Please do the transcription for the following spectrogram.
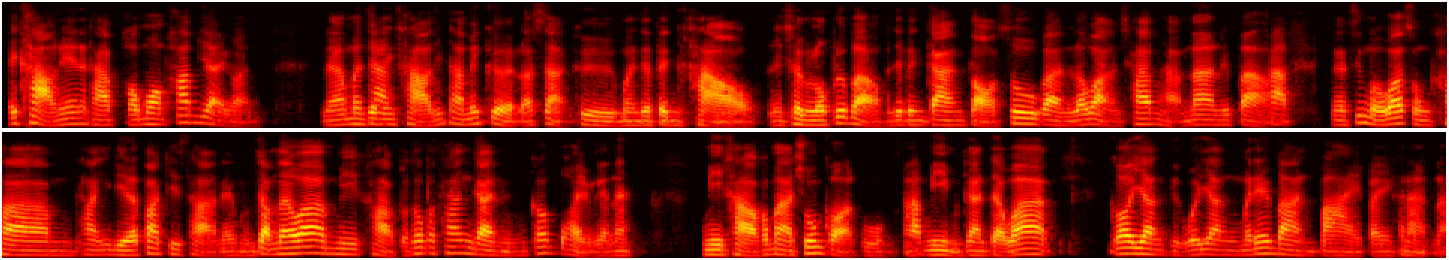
ไอ้ข่าวเนี่ยนะครับขอมองภาพใหญ่ก่อน นะมันจะครับเป็นข่าวที่ทำให้เกิดลักษณะคือ มันจะเป็นข่าวในเชิงลบหรือเปล่า มันจะเป็นการต่อสู้กันระหว่างชาติมหาอำนาจหรือเปล่าครับนะซึ่งบอกว่าสงครามทางอินเดียและปากีสถานเนี่ยผมจำได้ว่ามีข่าวกระทบกระทั่งกันก็บ่อยเหมือนกันนะมีข่าวเข้ามาช่วงก่อนภูมิครับมีเหมือนกันแต่ว่าก็ยังถือว่ายังไม่ได้บานปลายไปขนาดไหน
